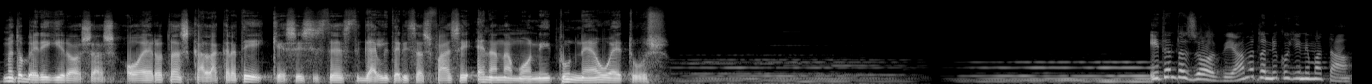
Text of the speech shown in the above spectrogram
με τον περίγυρό σας. Ο έρωτας καλά κρατεί και εσείς είστε στην καλύτερη σας φάση εν αναμονή του νέου έτους. Ήταν τα ζώδια με τον Νίκο Γεννηματά.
